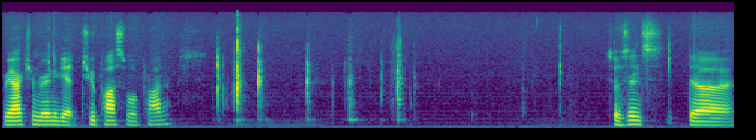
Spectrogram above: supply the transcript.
reaction, we're going to get two possible products. So since the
